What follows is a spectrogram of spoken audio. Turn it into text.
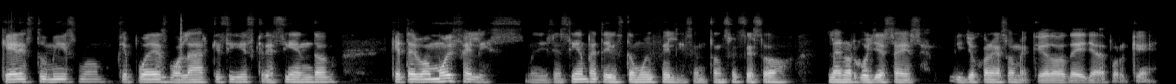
que eres tú mismo, que puedes volar, que sigues creciendo, que te veo muy feliz. Me dice, siempre te he visto muy feliz. Entonces eso la enorgullece esa. Y yo con eso me quedo de ella porque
